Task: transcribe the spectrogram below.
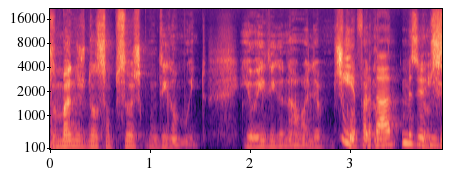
tanto. humanos não são pessoas que me digam muito. E eu aí digo, não, olha, desculpa, e é verdade, não, mas eu, isso,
